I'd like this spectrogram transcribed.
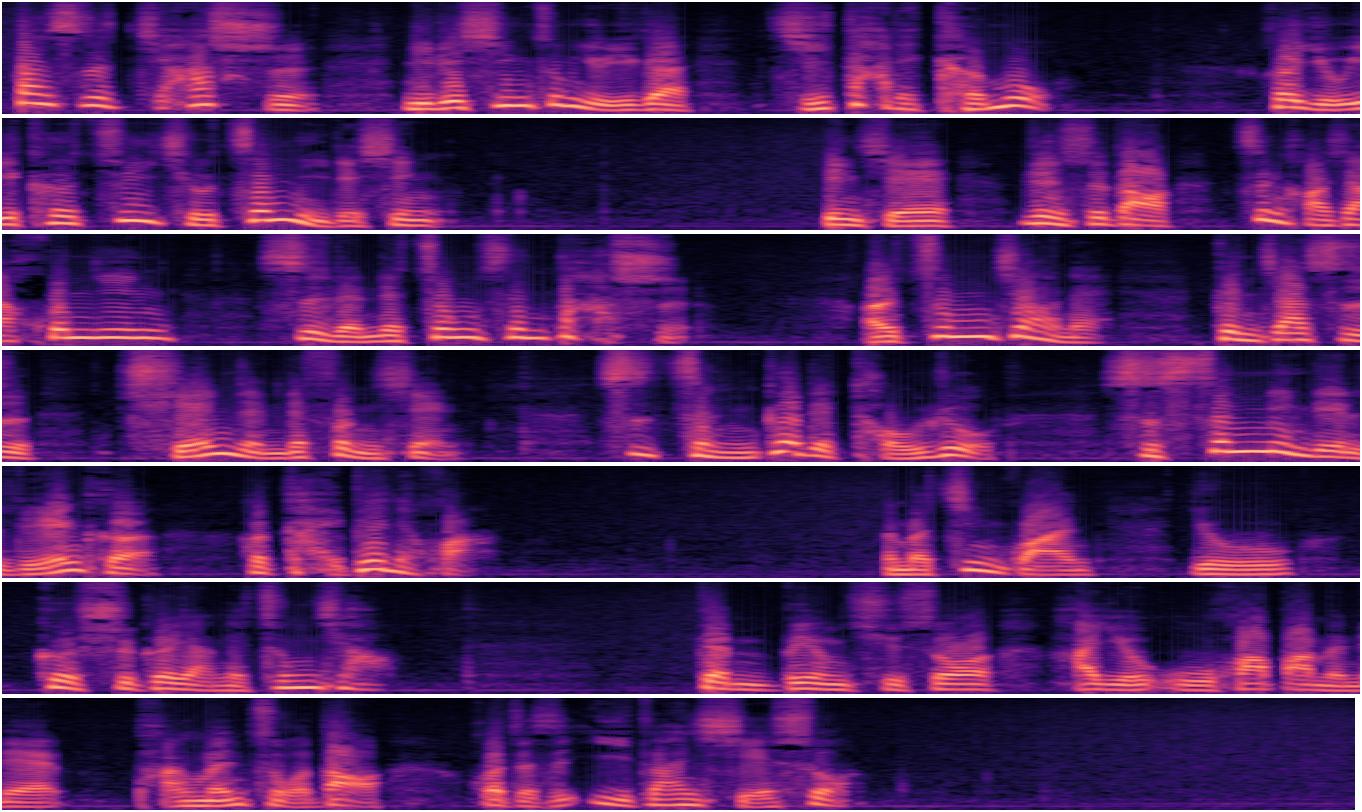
但是，假使你的心中有一个极大的科目，和有一颗追求真理的心，并且认识到，正好像婚姻是人的终身大事，而宗教呢，更加是全人的奉献。是整个的投入，是生命的联合和改变的话，那么尽管有各式各样的宗教，更不用去说还有五花八门的旁门左道或者是异端邪说，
